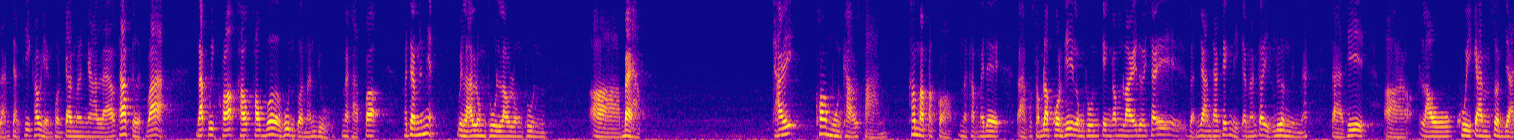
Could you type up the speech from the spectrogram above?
หลังจากที่เขาเห็นผลการดำเนินงานแล้ว ถ้าเกิดว่า นักวิเคราะห์เขา cover หุ้นตัวนั้นอยู่นะครับก็เพราะฉะนั้นเนี่ยเวลาลงทุนเราลงทุนแบบ ใช้ข้อมูลข่าวสารเข้ามาประกอบนะครับไม่ได้สำหรับคนที่ลงทุนเก่งกำไร โดยใช้สัญญาณทางเทคนิคอันนั้นก็อีกเรื่องหนึ่งนะแต่ที่เราคุยกันส่วนใหญ่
